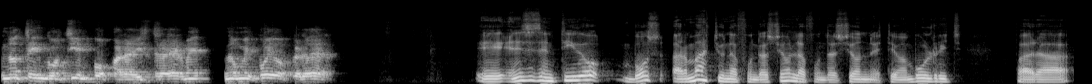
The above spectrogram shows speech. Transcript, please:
No tengo tiempo para distraerme, no me puedo perder. Eh, en ese sentido, vos armaste una fundación, la Fundación Esteban Bullrich, para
